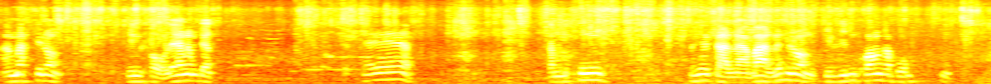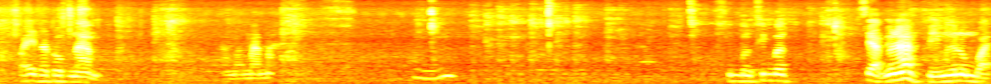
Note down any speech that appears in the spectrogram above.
เอามาพี่น้องกินข้าวแรงน้ำกันแซ่บตำบักหุ่ง บรรยากาศหน้าบ้านเลยพี่น้องกินริมคลองครับผมนี่ไปสะทบน้ำเอามามามาชิมเบิงชิมเบิงแซ่บอยู่นะฝีมือลุงบ่อย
